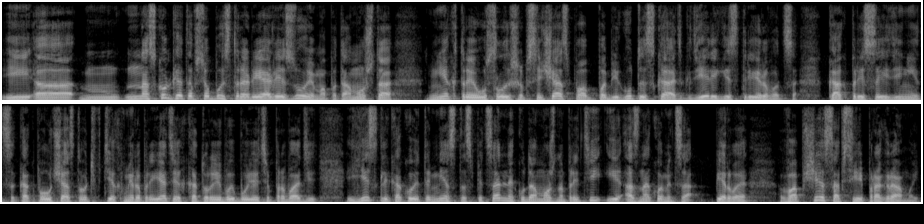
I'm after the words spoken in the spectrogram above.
и э, насколько это все быстро реализуемо, потому что некоторые, услышав сейчас, побегут искать, где регистрироваться, как присоединиться, как поучаствовать в тех мероприятиях, которые вы будете проводить. Есть ли какое-то место специальное, куда можно прийти и ознакомиться ознакомиться, первое, вообще со всей программой,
